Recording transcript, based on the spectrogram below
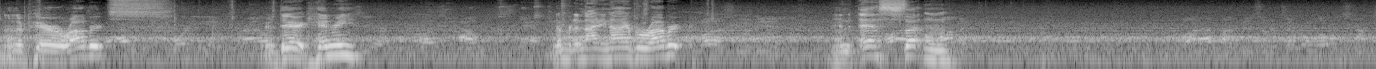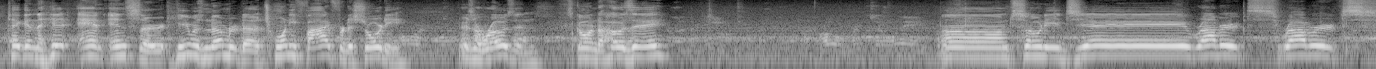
Another pair of Roberts. There's Derrick Henry. Number to 99 for Robert. And S. Sutton taking the hit and insert. He was numbered uh, 25 for the shorty. There's a Rosen. It's going to Jose. Um, Tony J, Roberts, Roberts,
